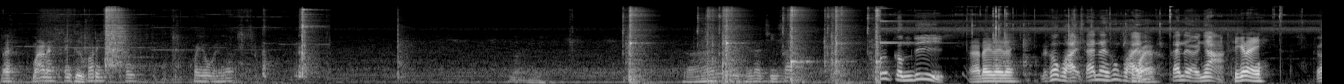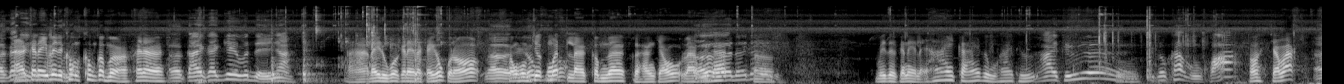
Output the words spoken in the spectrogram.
Đây mã này anh thử phát đi. Anh quay hộ em đấy như thế là chính xác. Cầm đi. À đây đây đây. Không phải cái này không phải, Không phải. cái này ở nhà. Thì cái này Ờ, à cái này bây giờ không không cầm à? Hay là Ờ, cái cái kia vẫn để ở nhà à đây đúng rồi cái này là cái gốc của nó. Ờ, không cái hôm trước mất là cầm ra cửa hàng cháu làm cái ờ, khác. ờ, đấy, đấy. Ờ. bây giờ cái này lại hai cái dùng hai thứ. Hai thứ nó khác ổ khóa. Thôi chào bác. Thôi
